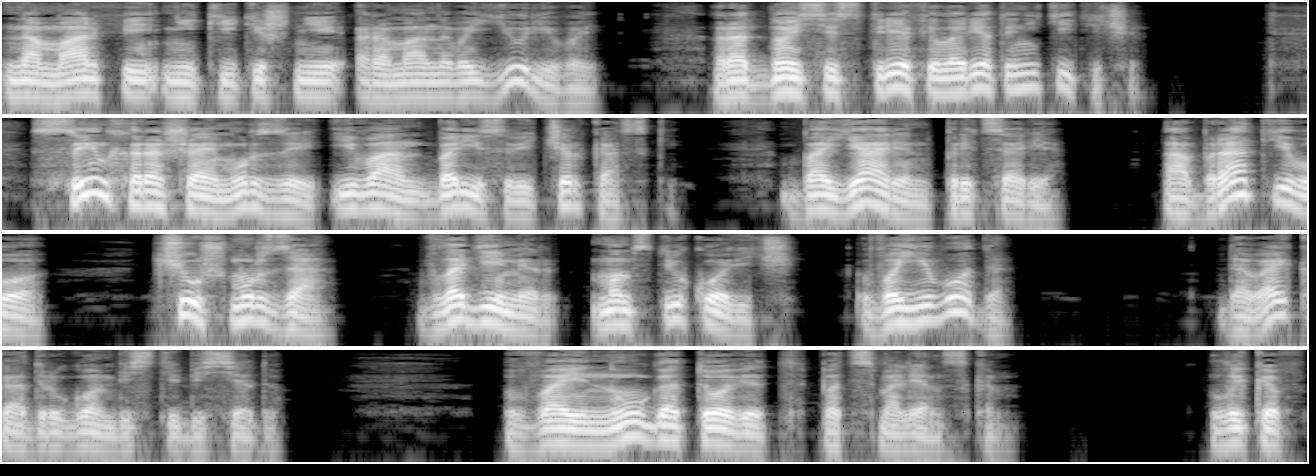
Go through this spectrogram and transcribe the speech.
на Марфе Никитишне Романовой-Юрьевой, родной сестре Филарета Никитича. Сын Хорошай Мурзы, Иван Борисович Черкасский, боярин при царе, а брат его, Чуш Мурза, Владимир Мамстрюкович, воевода. Давай-ка о другом вести беседу. Войну готовят под Смоленском. Лыков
